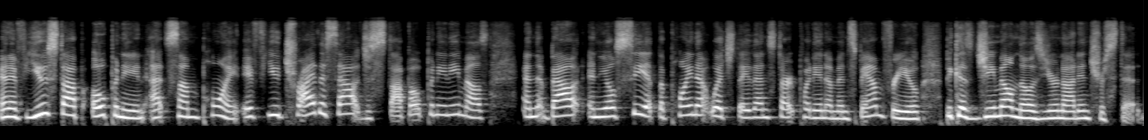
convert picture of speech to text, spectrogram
And if you stop opening at some point, if you try this out, just stop opening emails and about, and you'll see at the point at which they then start putting them in spam for you because Gmail knows you're not interested.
